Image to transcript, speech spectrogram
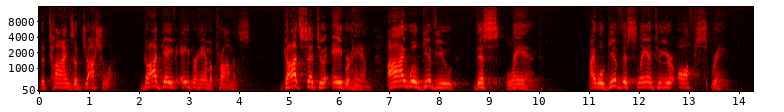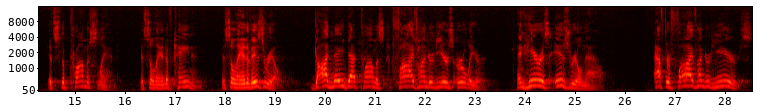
the times of Joshua, God gave Abraham a promise. God said to Abraham, I will give you this land. I will give this land to your offspring. It's the promised land. It's the land of Canaan. It's the land of Israel. God made that promise 500 years earlier. And here is Israel now. After 500 years,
